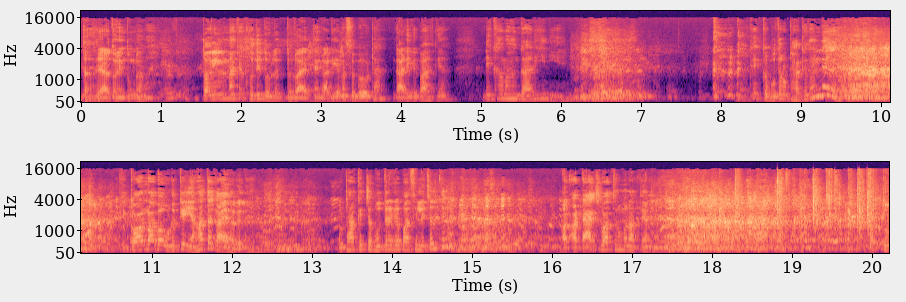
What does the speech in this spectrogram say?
दस हज़ार तो नहीं दूँगा मैं तो अगले दिन मैं कहा, खुद ही धुलवा देते हैं गाड़ी मैं सुबह उठा गाड़ी के पास गया देखा वहाँ गाड़ी ही नहीं है कबूतर उठा के तो नहीं ले गए कौन बाबा उड़ के यहाँ तक आए अगले उठा के चबूतरे के पास ही ले चलते हैं और अटैच बाथरूम बनाते हैं तो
